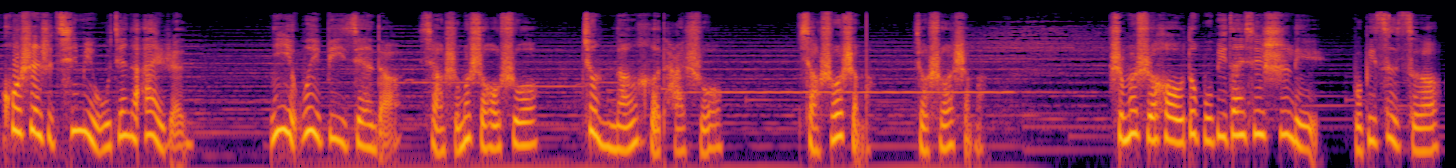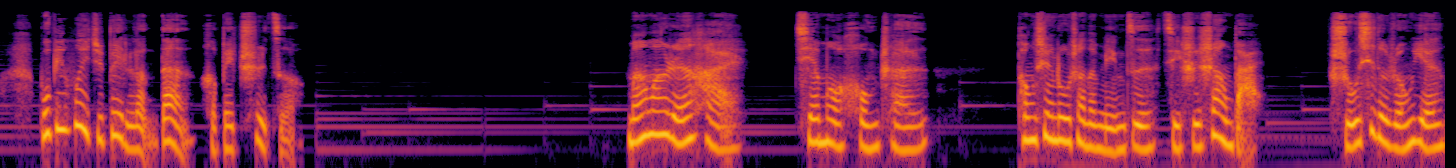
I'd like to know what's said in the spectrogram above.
或甚是亲密无间的爱人，你也未必见得想什么时候说就能和他说，想说什么。就说什么，什么时候都不必担心失礼，不必自责，不必畏惧被冷淡和被斥责。茫茫人海，阡陌红尘，通讯录上的名字几十上百，熟悉的容颜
